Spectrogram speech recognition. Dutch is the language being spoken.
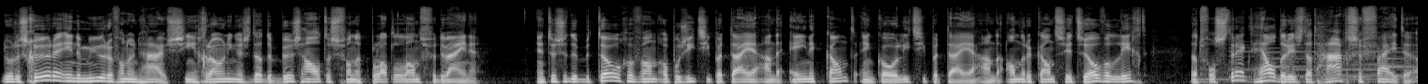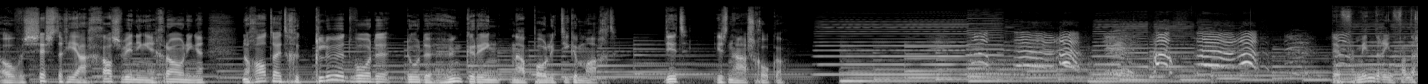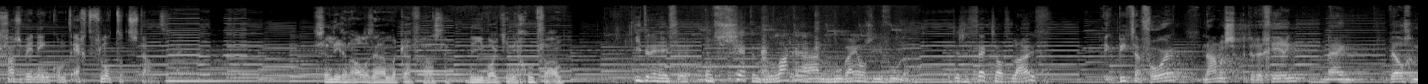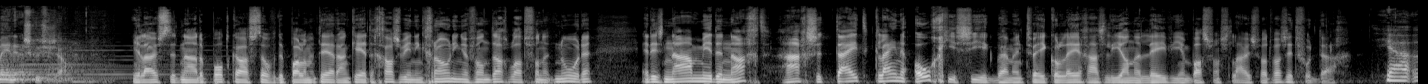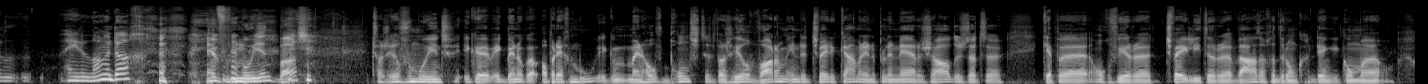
Door de scheuren in de muren van hun huis zien Groningers dat de bushaltes van het platteland verdwijnen. En tussen de betogen van oppositiepartijen aan de ene kant en coalitiepartijen aan de andere kant zit zoveel licht dat volstrekt helder is dat Haagse feiten over 60 jaar gaswinning in Groningen nog altijd gekleurd worden door de hunkering naar politieke macht. Dit is naschokken. De vermindering van de gaswinning komt echt vlot tot stand. Ze liggen alles aan elkaar vast. Die word je niet goed van. Iedereen heeft er ontzettend lak aan hoe wij ons hier voelen. Het is een fact of life. Ik bied daarvoor namens de regering mijn welgemene excuses aan. Je luistert naar de podcast over de parlementaire enquête gaswinning Groningen van Dagblad van het Noorden. Het is na middernacht, Haagse tijd. Kleine oogjes zie ik bij mijn twee collega's Lianne Levy en Bas van Sluis. Wat was dit voor dag? Ja, een hele lange dag. en vermoeiend, Bas? Het was heel vermoeiend. Ik, uh, ik ben ook oprecht moe. Ik, mijn hoofd bronst. Het was heel warm in de Tweede Kamer, in de plenaire zaal. Dus dat, uh, ik heb uh, ongeveer twee liter water gedronken, denk ik, om,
